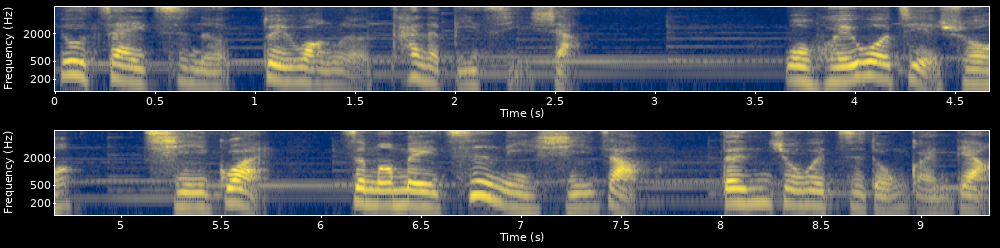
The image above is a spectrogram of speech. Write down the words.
又再一次呢对望了，看了彼此一下。我回我姐说：“奇怪，怎么每次你洗澡灯就会自动关掉？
